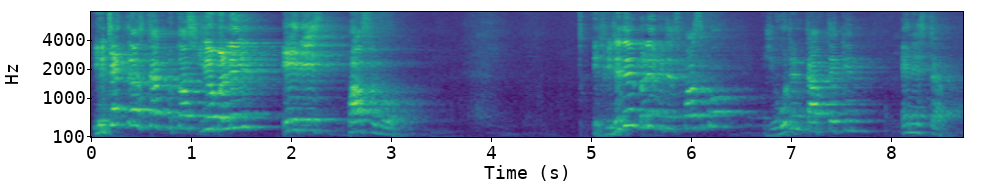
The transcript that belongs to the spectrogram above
You take those steps because you believe it is possible. If you didn't believe it is possible, you wouldn't have taken any step.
